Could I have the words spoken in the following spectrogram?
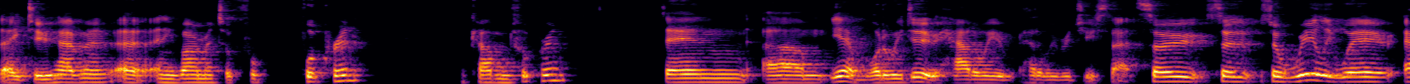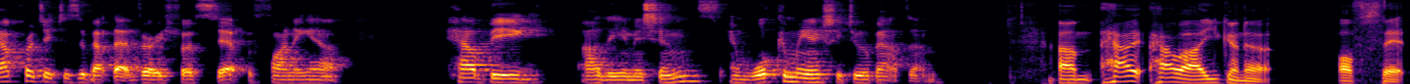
they do have a, a, an environmental fo- footprint, a carbon footprint, then um, yeah, what do we do? How do we how do we reduce that? So so so really, where our project is about that very first step of finding out how big are the emissions and what can we actually do about them. Um, how how are you going to offset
